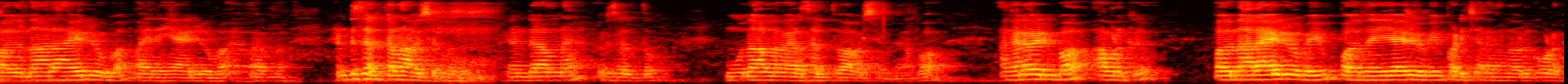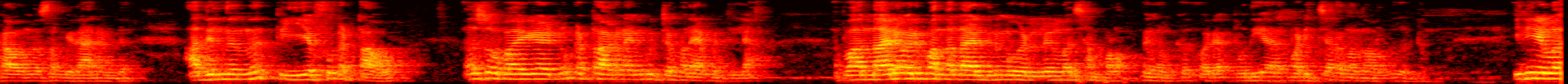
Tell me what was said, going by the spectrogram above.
പതിനാലായിരം രൂപ പതിനയ്യായിരം രൂപ രണ്ട് സ്ഥലത്താണ് ആവശ്യമുള്ളത്. രണ്ടാളിനെ ഒരു സ്ഥലത്തും മൂന്നാളിനെ വേറെ സ്ഥലത്തും ആവശ്യമുണ്ട്. അപ്പോൾ അങ്ങനെ വരുമ്പോൾ അവർക്ക് പതിനാലായിരം രൂപയും പതിനയ്യായിരം രൂപയും പഠിച്ചിറങ്ങുന്നവർക്ക് കൊടുക്കാവുന്ന സംവിധാനമുണ്ട്. അതിൽ നിന്ന് പി എഫ് കട്ടാവും. അത് സ്വാഭാവികമായിട്ടും കട്ടാക്കണതിന് കുറ്റം പറയാൻ പറ്റില്ല. അപ്പോൾ എന്നാലും ഒരു പന്ത്രണ്ടായിരത്തിന് മുകളിലുള്ള ശമ്പളം നിങ്ങൾക്ക് ഒരു പുതിയ പഠിച്ചിറങ്ങുന്നവർക്ക് കിട്ടും. ഇനിയുള്ള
